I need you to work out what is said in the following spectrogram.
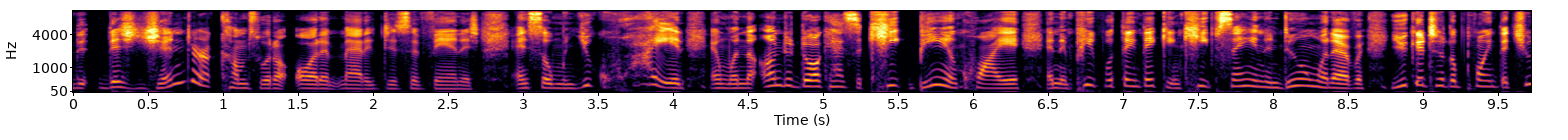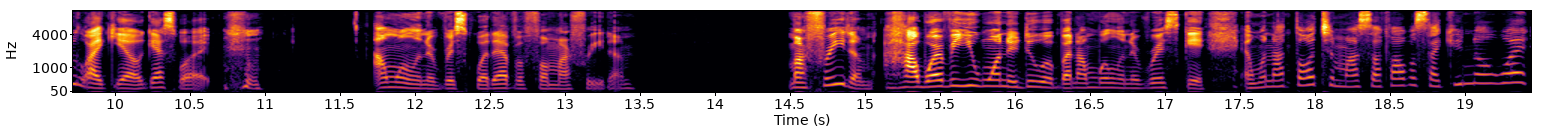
Th- this gender comes with an automatic disadvantage. And so when you quiet, and when the underdog has to keep being quiet, and then people think they can keep saying and doing whatever, you get to the point that you like, yo, guess what? I'm willing to risk whatever for my freedom my freedom, however you want to do it, but I'm willing to risk it. And when I thought to myself, I was like, you know what?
